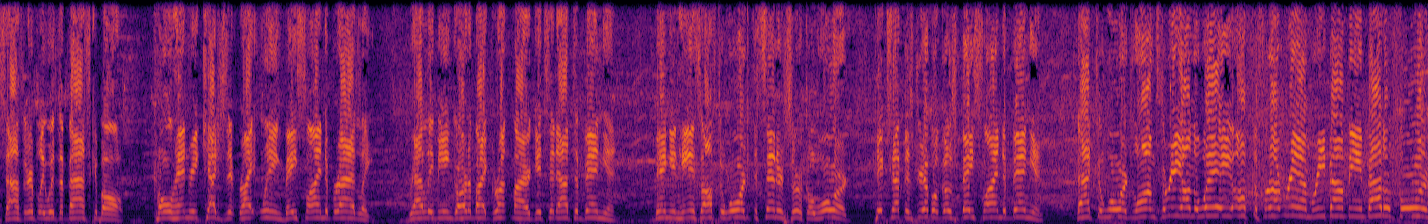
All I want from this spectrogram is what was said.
South Ripley with the basketball. Cole Henry catches it right wing, baseline to Bradley. Bradley being guarded by Grunkemeyer gets it out to Benyon. Benyon hands off to Ward at the center circle. Ward picks up his dribble, goes baseline to Benyon. Back to Ward, long three on the way, off the front rim. Rebound being battled for,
